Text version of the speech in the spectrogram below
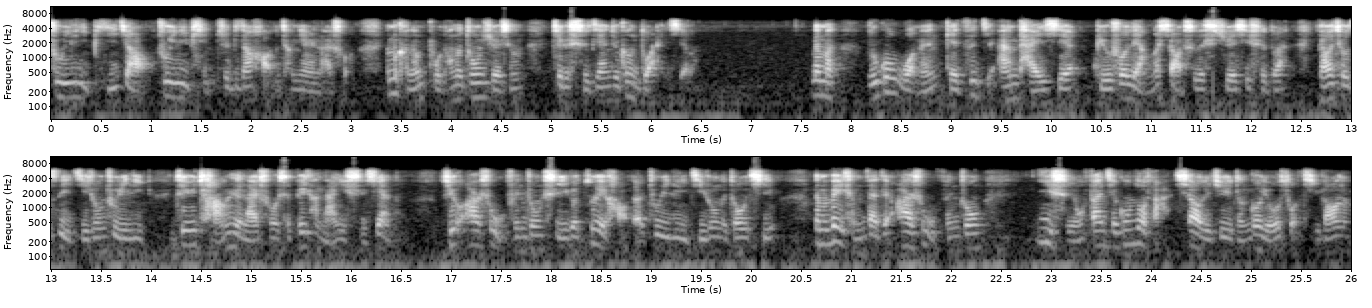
注意力比较、注意力品质比较好的成年人来说，那么可能普通的中学生这个时间就更短一些了。那么，如果我们给自己安排一些，比如说两个小时的学习时段，要求自己集中注意力，这于常人来说是非常难以实现的。只有二十五分钟是一个最好的注意力集中的周期。那么，为什么在这二十五分钟一使用番茄工作法，效率就能够有所提高呢？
